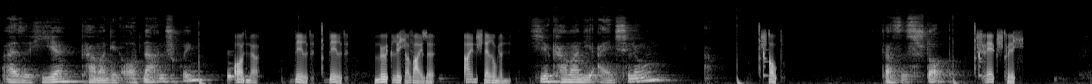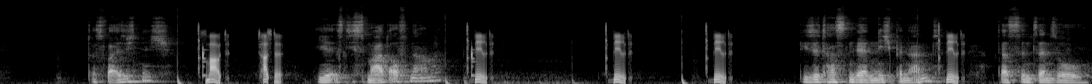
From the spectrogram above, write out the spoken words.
Also hier kann man den Ordner anspringen. Ordner. Bild. Bild. Möglicherweise. Einstellungen. Hier kann man die Einstellungen. Stopp. Das ist Stopp. Schrägstrich. Das weiß ich nicht. Smart. Taste. Hier ist die Smart-Aufnahme. Bild. Bild. Bild. Diese Tasten werden nicht benannt. Bild. Das sind dann so,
